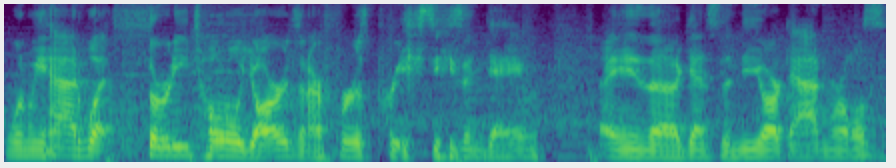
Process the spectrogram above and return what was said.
When we had, what, 30 total yards in our first preseason game in the, against the New York Admirals?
